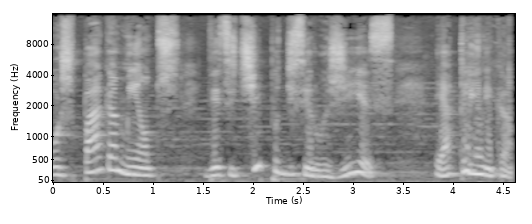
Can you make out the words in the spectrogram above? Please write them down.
os pagamentos desse tipo de cirurgias é a clínica.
